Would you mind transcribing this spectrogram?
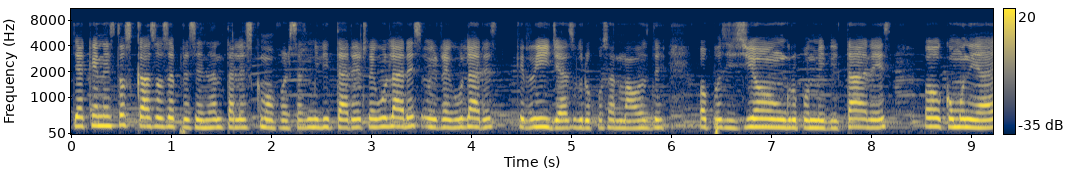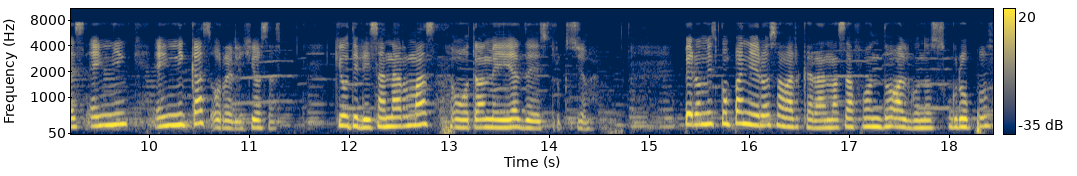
ya que en estos casos se presentan tales como fuerzas militares regulares o irregulares, guerrillas, grupos armados de oposición, grupos militares o comunidades étnicas o religiosas, que utilizan armas u otras medidas de destrucción. Pero mis compañeros abarcarán más a fondo algunos grupos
